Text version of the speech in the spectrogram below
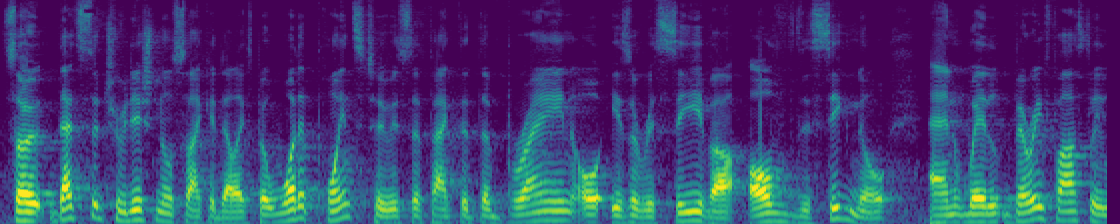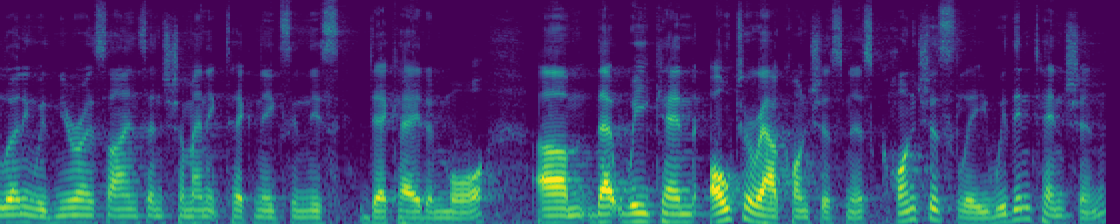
So that's the traditional psychedelics. But what it points to is the fact that the brain or is a receiver of the signal, and we're very fastly learning with neuroscience and shamanic techniques in this decade and more um, that we can alter our consciousness consciously with intention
